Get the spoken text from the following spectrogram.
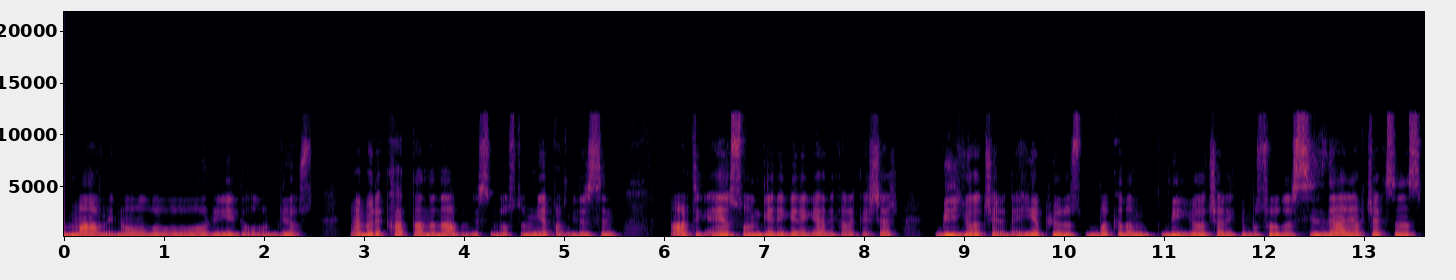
mavi ne olur? 7 olur diyoruz. Yani böyle kattan da ne yapabilirsin dostum? Yapabilirsin. Artık en son gele gele geldik arkadaşlar. Bilgi ölçeri de yapıyoruz. Bakalım bilgi ölçerdeki bu soruları sizler yapacaksınız.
